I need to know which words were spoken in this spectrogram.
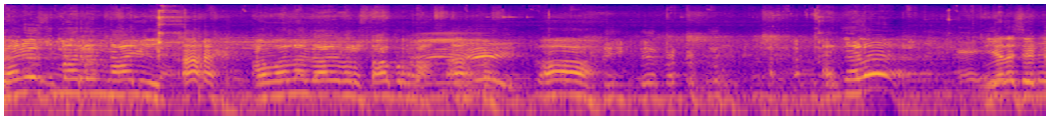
கணேஷ் மாறன் நாய் இல்ல. அவெல்லாம் வேலை வேற சாப்பிடுறான். அதனால எல்லாம் செட்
